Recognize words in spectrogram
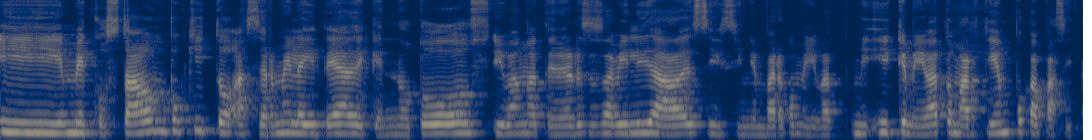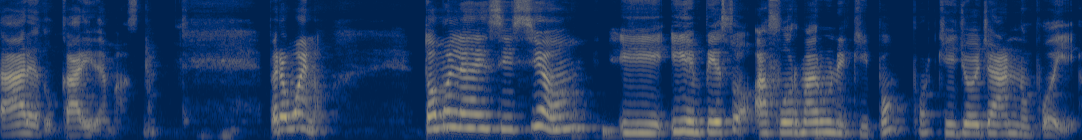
y me costaba un poquito hacerme la idea de que no todos iban a tener esas habilidades y sin embargo me iba y que me iba a tomar tiempo capacitar, educar y demás. Pero bueno, tomo la decisión y, y empiezo a formar un equipo porque yo ya no podía.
